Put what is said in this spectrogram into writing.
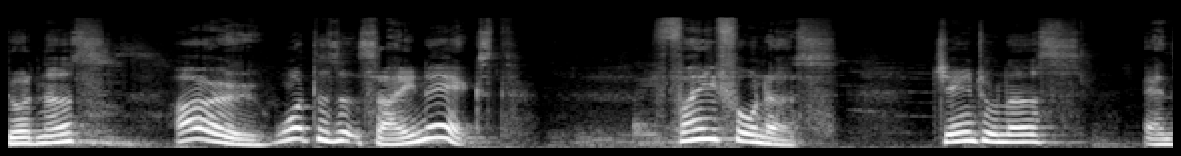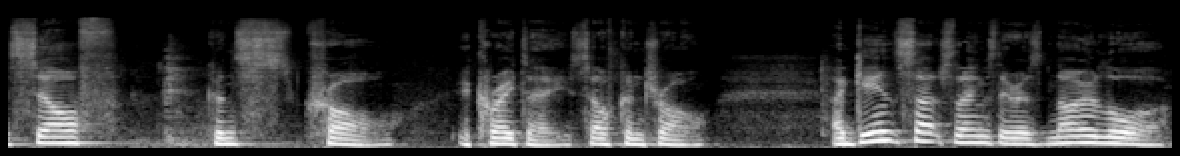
goodness. Oh, what does it say next? Faithfulness, gentleness, and self control. Ekrete, self control. Against such things there is no law.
